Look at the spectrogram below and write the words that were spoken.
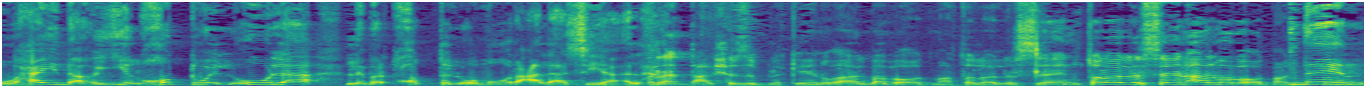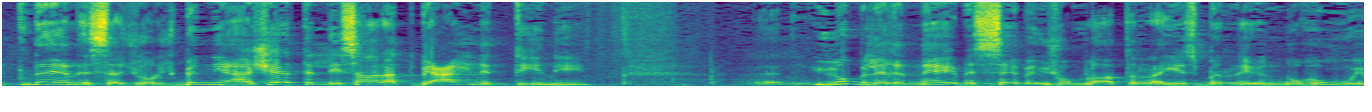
وهيدا هي الخطوة الأولى اللي بتحط الأمور على سياق الحل. رد على الحزب لكن وقال ما بقعد مع طلال إرسلان وطلال إرسلان قال ما بقعد مع اثنين اثنين أستاذ جورج بالنقاشات اللي صارت بعين التيني يبلغ النائب السابق جملات الرئيس بري إنه هو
